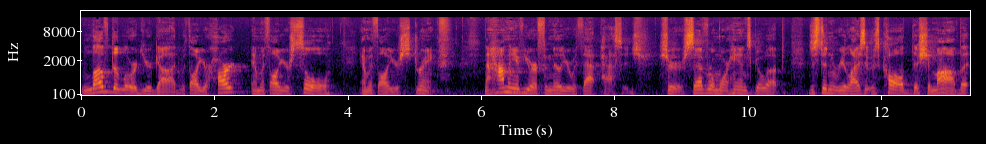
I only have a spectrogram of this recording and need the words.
Love the Lord your God with all your heart and with all your soul and with all your strength. Now, how many of you are familiar with that passage? Sure, several more hands go up. Just didn't realize it was called the Shema, but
